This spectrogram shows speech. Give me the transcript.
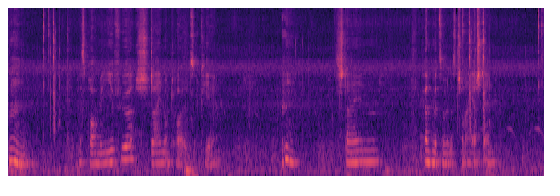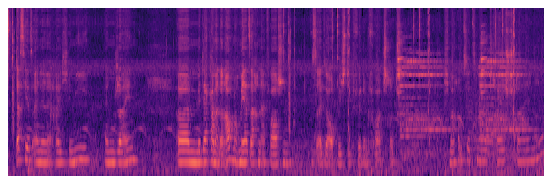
Hm. Was brauchen wir hierfür? Stein und Holz. Okay. Stein könnten wir zumindest schon mal herstellen. Das hier ist eine Alchemie-Engine. Ähm, mit der kann man dann auch noch mehr Sachen erforschen. Ist also auch wichtig für den Fortschritt. Ich mache uns jetzt mal drei Steine.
